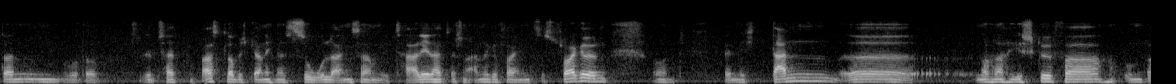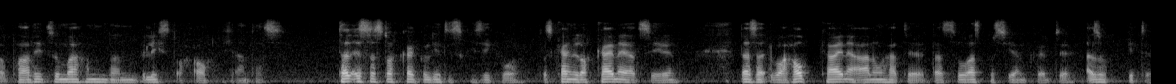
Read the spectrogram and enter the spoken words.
dann, oder zu dem Zeitpunkt war es, glaube ich, gar nicht mehr so langsam. Italien hat ja schon angefangen zu strugglen und wenn ich dann äh, noch nach Ischgl fahre, um da Party zu machen, dann will ich es doch auch nicht anders. Dann ist das doch kalkuliertes Risiko. Das kann mir doch keiner erzählen, dass er überhaupt keine Ahnung hatte, dass sowas passieren könnte. Also bitte.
